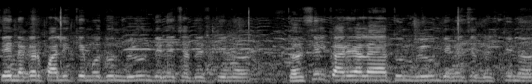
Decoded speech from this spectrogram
ते नगरपालिकेमधून मिळवून देण्याच्या दृष्टीनं तहसील कार्यालयातून मिळवून देण्याच्या दृष्टीनं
